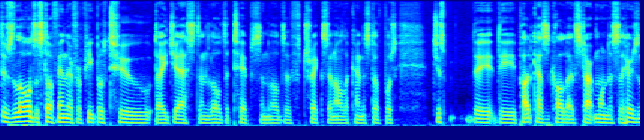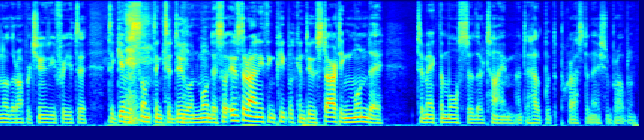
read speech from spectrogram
There's loads of stuff in there for people to digest and loads of tips and loads of tricks and all that kind of stuff. But just the the podcast is called I'll Start Monday. So here's another opportunity for you to, to give us something to do on Monday. So is there anything people can do starting Monday to make the most of their time and to help with the procrastination problem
